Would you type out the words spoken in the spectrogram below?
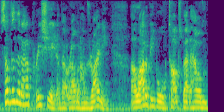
Something that I appreciate about Robin Hobb's writing. A lot of people talks about how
